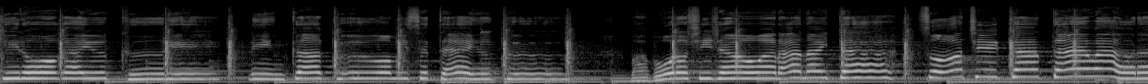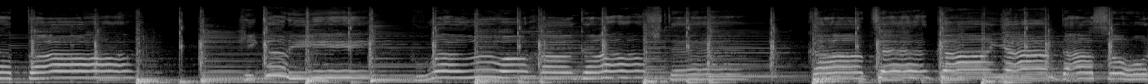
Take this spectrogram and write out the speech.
蜃気楼がゆっくり輪郭を見せてゆく。幻じゃ終わらないってそう誓って笑った。光不安を剥がして風が止んだ空。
